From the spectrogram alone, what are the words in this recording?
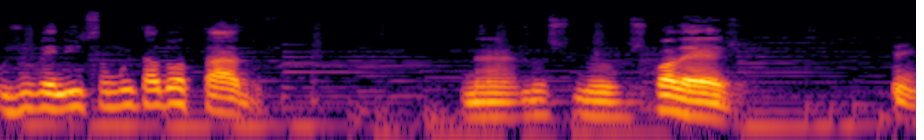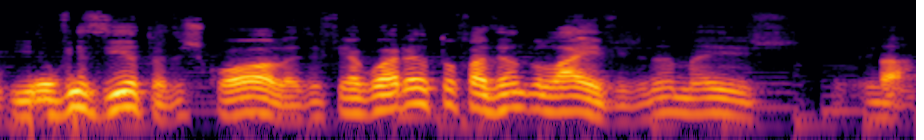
os juvenis são muito adotados né, nos, nos colégios. Sim. E eu visito as escolas, enfim, agora eu estou fazendo lives, né? Mas tá.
